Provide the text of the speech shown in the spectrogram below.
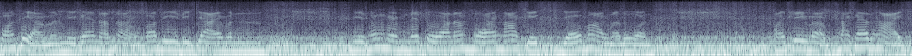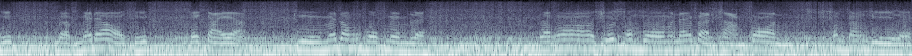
ข้อเสียมันมีแค่นั้นอะข้อดีดีใจมันมีทั้งเมมในตัวนะร้อยห้ากิกเยอะมากนะทุกคนเอาจริงแบบถ้าแค่ถ่ายคลิป แบบไม่ได้ออกคลิปไกลๆอะ คือไม่ต้องพกเมมเลย แล้วก็ชุดคอมโบมันได้แบตสามก้อนค่อนข้างดีเลย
